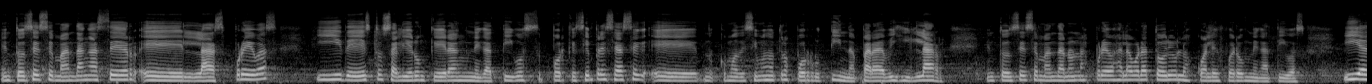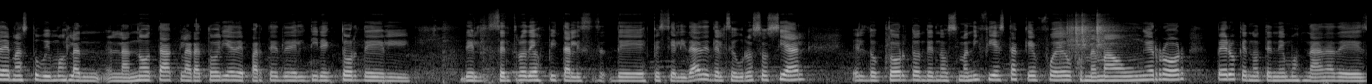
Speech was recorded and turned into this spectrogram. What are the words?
Entonces se mandan a hacer eh, las pruebas y de estos salieron que eran negativos, porque siempre se hace, eh, como decimos nosotros, por rutina, para vigilar. Entonces se mandaron las pruebas al laboratorio, los cuales fueron negativos. Y además tuvimos la, nota aclaratoria de parte del director del, Centro de, de Especialidades del Seguro Social, el doctor donde nos manifiesta que fue un error, pero que no tenemos nada de,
